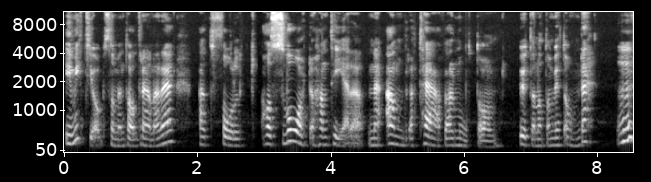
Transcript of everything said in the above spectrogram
i mitt jobb som mental tränare. Att folk har svårt att hantera när andra tävlar mot dem utan att de vet om det. Mm.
